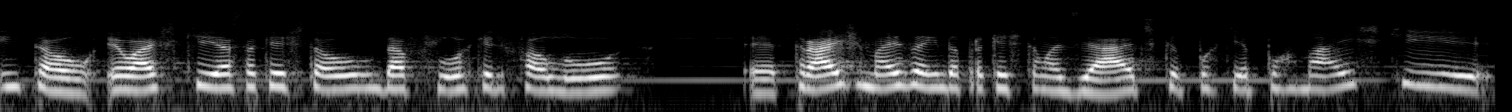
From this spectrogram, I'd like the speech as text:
então, eu acho que essa questão da flor que ele falou é, traz mais ainda para a questão asiática, porque por mais que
